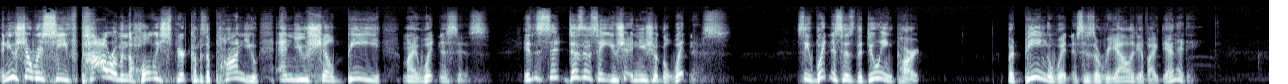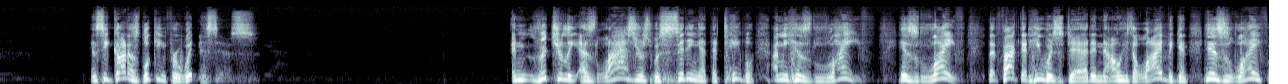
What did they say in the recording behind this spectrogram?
And you shall receive power when the Holy Spirit comes upon you, and you shall be my witnesses. It doesn't say you should, and you shall go witness. See, witness is the doing part, but being a witness is a reality of identity. And see, God is looking for witnesses. And literally, as Lazarus was sitting at the table, I mean, his life, his life, the fact that he was dead and now he's alive again, his life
